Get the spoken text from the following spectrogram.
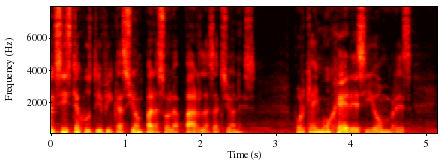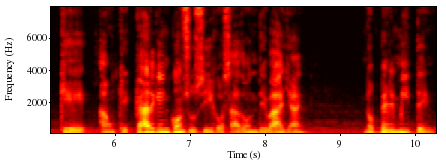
existe justificación para solapar las acciones, porque hay mujeres y hombres que, aunque carguen con sus hijos a donde vayan, no permiten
